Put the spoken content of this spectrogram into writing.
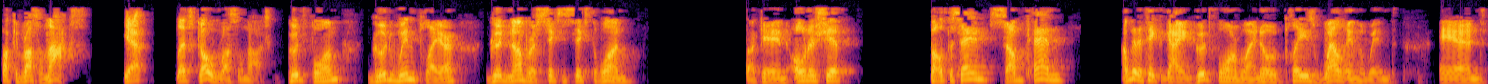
Fucking Russell Knox. Yep. Let's go, Russell Knox. Good form, good win player, good number, sixty-six to one. Fucking ownership, about the same, sub ten. I'm gonna take the guy in good form who I know plays well in the wind. And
